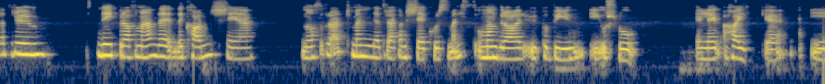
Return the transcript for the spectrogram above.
Jeg tror det gikk bra for meg. Det, det kan skje nå, så klart. Men det tror jeg kan skje hvor som helst. Om man drar ut på byen i Oslo eller haike i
